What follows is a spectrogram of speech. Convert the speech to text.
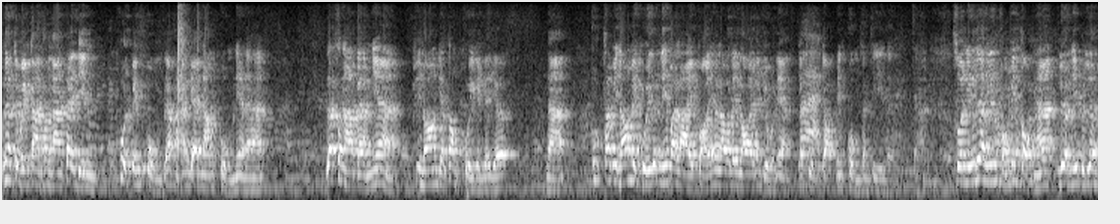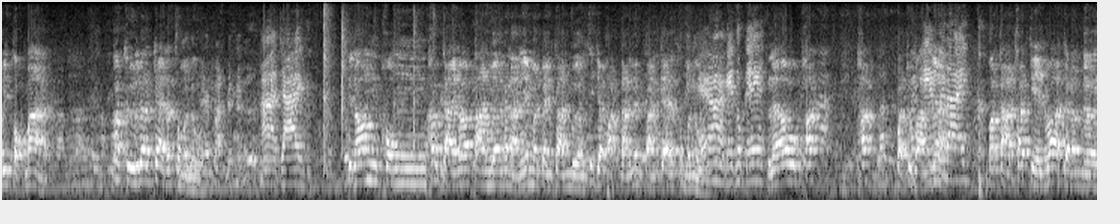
เนื่องจากเป็นการทำงานใต้ดิน พูดเป็นกลุ่มแล้วหาแกนนำกลุ่มเนี่ยนะฮะลักษณะแบบเนี้ยพี่น้องจะต้องคุยกันเยอะๆนะถ้าพี่น้องไม่คุยเรื่องนี้มาลายปล่อยให้เราลอยๆกันอยู่เนี่ยจะถูกเจาะเป็นกลุ่มทันทีเลยนะส่วนอีกเรื่องหนึงของวิตกนะฮะเรื่องนี้เป็นเรื่องวิตกมาก ก็คือเรื่องแก้รัฐธรรมนูญอ่าใช่พี่น้องคงเข้าใจนะว่าการเมืองขณะนี้มันเป็นการเมืองที่จะผลักดันเรื่องการแก้รัฐธรรมนูแกญอะแกโอเคแล้วพักพักปัจจุบันเนี่ยไม่ได้ประกาศชัดเจนว่าจะดำเนิน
